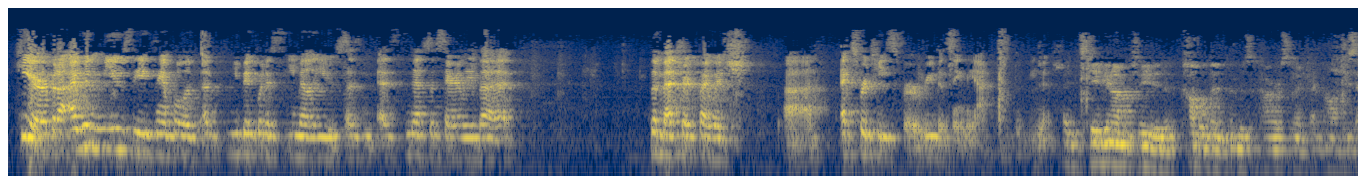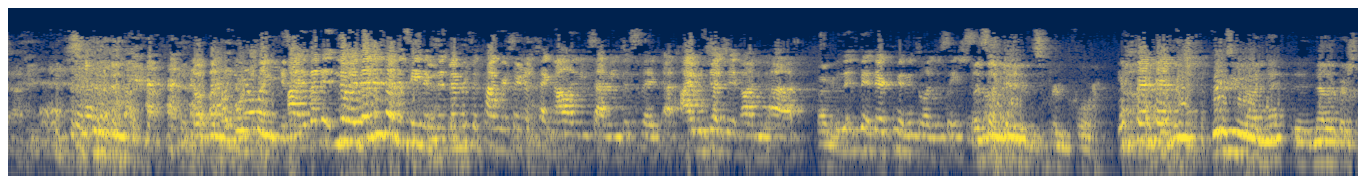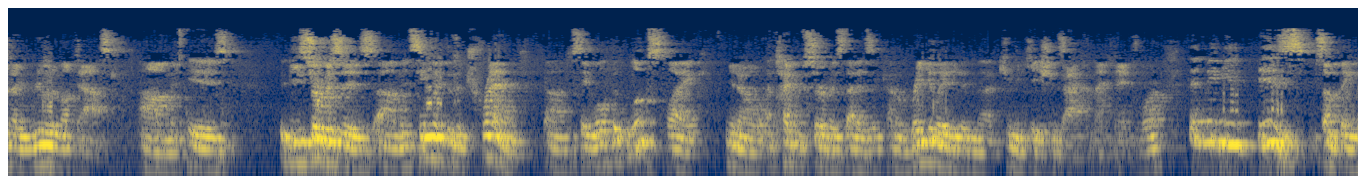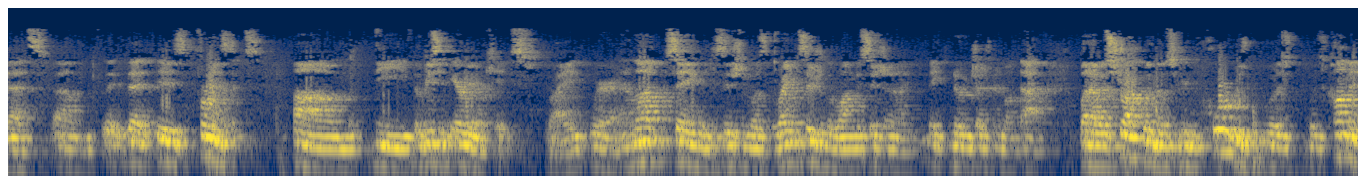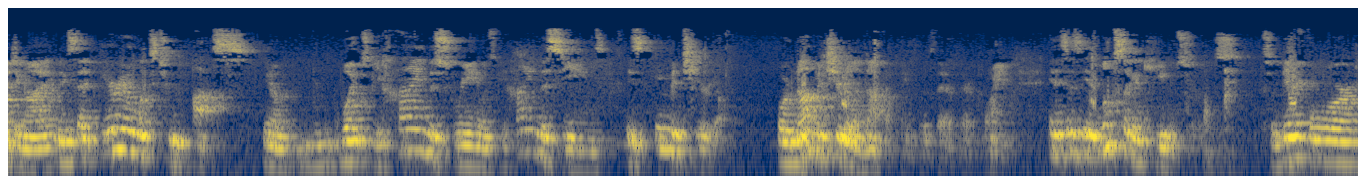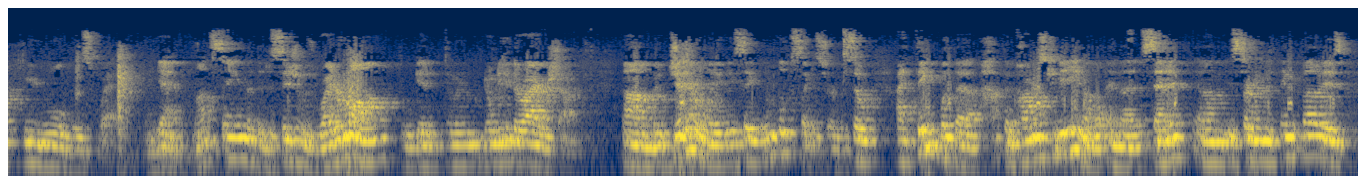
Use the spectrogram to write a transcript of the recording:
here, but I wouldn't use the example of, of ubiquitous email use as, as, necessarily the the metric by which uh, expertise for revisiting the act would be I just gave you an opportunity to compliment members of Congress on their technology savvy. Unfortunately, I, but it, no, that is not to say that members of Congress are not technology savvy. Just that I would judge it on uh, okay. th- their commitment to legislation. Let's not get into the Supreme Court. Which brings me to another question I really would love to ask: um, is these services, um, it seems like there's a trend uh, to say, well, if it looks like you know a type of service that is kind of regulated in the Communications Act of 1994, then maybe it is something that's um, that is, for instance, um, the the recent Aereo case, right? Where and I'm not saying the decision was the right decision, the wrong decision. I make no judgment about that. But I was struck when the Supreme Court was was was commenting on it, and they said Aereo looks to us you know, what's behind the screen, what's behind the scenes is immaterial, or not material enough, I think was their, their point. And it says it looks like a cable service. So therefore, we rule this way. Again, I'm not saying that the decision was right or wrong. Don't get, don't, don't get their Irish out. Um, but generally, they say it looks like a service. So I think what the, the Commerce Committee and the, and the Senate um, is starting to think about is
